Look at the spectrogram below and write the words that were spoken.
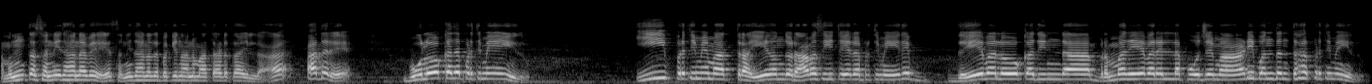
ಅನಂತ ಸನ್ನಿಧಾನವೇ. ಸನ್ನಿಧಾನದ ಬಗ್ಗೆ ನಾನು ಮಾತಾಡ್ತಾ ಇಲ್ಲ. ಆದರೆ ಭೂಲೋಕದ ಪ್ರತಿಮೆಯೇ ಇದು. ಈ ಪ್ರತಿಮೆ ಮಾತ್ರ, ಏನೊಂದು ರಾಮಸೀತೆಯರ ಪ್ರತಿಮೆ ಇದೆ, ದೇವಲೋಕದಿಂದ ಬ್ರಹ್ಮದೇವರೆಲ್ಲ ಪೂಜೆ ಮಾಡಿ ಬಂದಂತಹ ಪ್ರತಿಮೆ ಇದು.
